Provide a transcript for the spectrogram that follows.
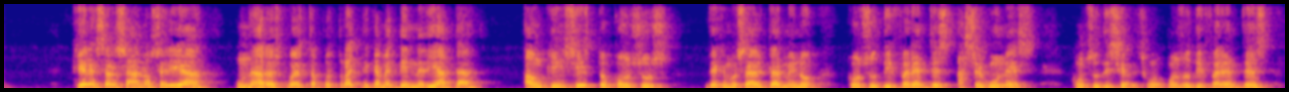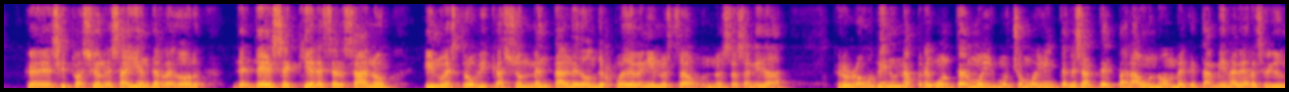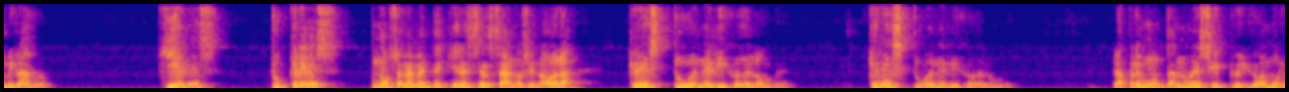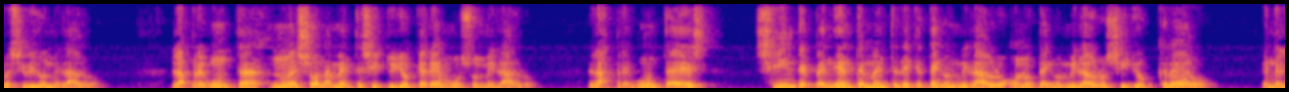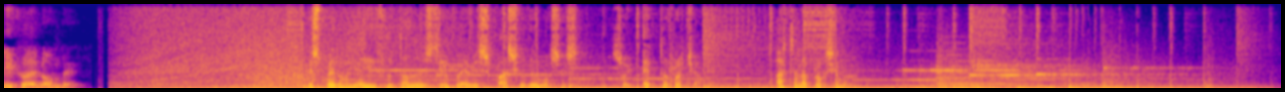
¿Quieres ser sano? Sería una respuesta pues prácticamente inmediata, aunque insisto con sus, déjeme usar el término, con sus diferentes asegúnes, con sus, con sus diferentes eh, situaciones ahí en derredor de, de, ese quiere ser sano y nuestra ubicación mental de dónde puede venir nuestra, nuestra sanidad. Pero luego viene una pregunta muy, mucho, muy interesante para un hombre que también había recibido un milagro. ¿Quieres? ¿Tú crees? No solamente quieres ser sano, sino ahora, ¿crees tú en el Hijo del Hombre? ¿Crees tú en el Hijo del Hombre? La pregunta no es si tú y yo hemos recibido un milagro. La pregunta no es solamente si tú y yo queremos un milagro. La pregunta es si independientemente de que tenga un milagro o no tenga un milagro, si yo creo en el Hijo del Hombre. Espero haya disfrutado de este breve espacio de voces. Soy Héctor Rocha. Hasta la próxima.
